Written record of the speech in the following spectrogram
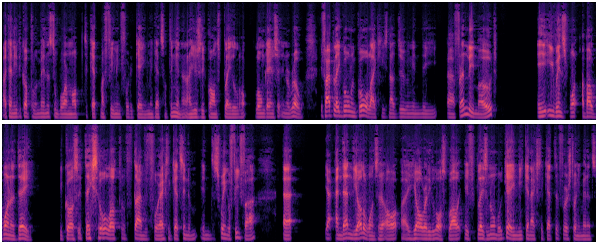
Like I need a couple of minutes to warm up to get my feeling for the game and get something in. And I usually can't play long, long games in a row. If I play golden goal like he's now doing in the uh, friendly mode, he, he wins one, about one a day because it takes a whole lot of time before he actually gets in the, in the swing of FIFA. Uh, yeah, and then the other ones are all, uh, he already lost. Well, if he plays a normal game, he can actually get the first 20 minutes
